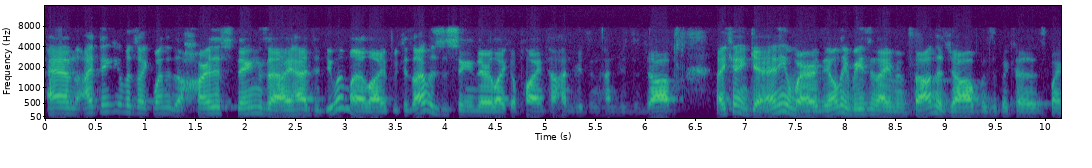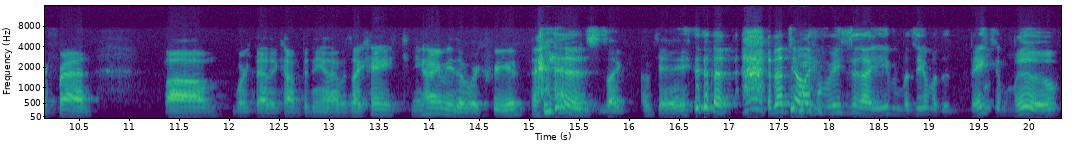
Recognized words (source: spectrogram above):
And I think it was like one of the hardest things that I had to do in my life because I was just sitting there like applying to hundreds and hundreds of jobs. I couldn't get anywhere. The only reason I even found a job was because my friend um, worked at a company, and I was like, "Hey, can you hire me to work for you?" she's like, "Okay." and that's the only reason I even was able to make a move.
